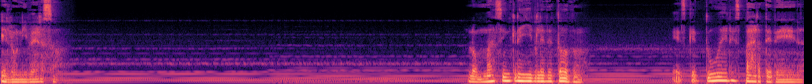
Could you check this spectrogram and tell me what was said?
el universo. Lo más increíble de todo es que tú eres parte de Él.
